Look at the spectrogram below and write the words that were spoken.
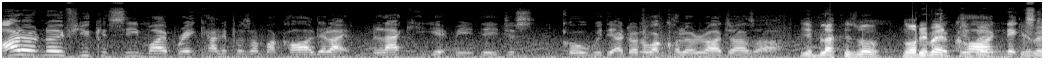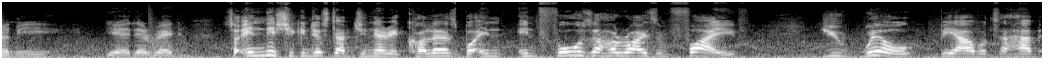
I don't know if you can see my brake calipers on my car. They're like black, you get me? They just go with it. I don't know what color Rajas are. They're black as well. No, they're red. The car red. next to me, yeah, they're red. So in this, you can just have generic colors, but in, in Forza Horizon 5, you will be able to have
